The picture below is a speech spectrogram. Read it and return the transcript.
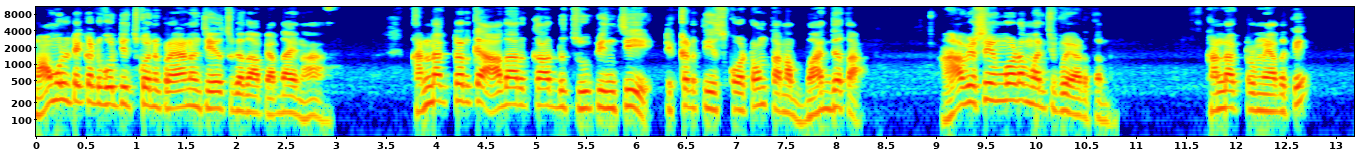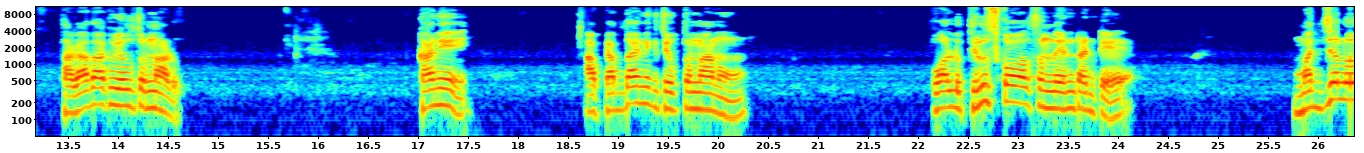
మామూలు టికెట్ కొట్టించుకొని ప్రయాణం చేయొచ్చు కదా పెద్ద ఆయన? కండక్టర్కి ఆధార్ కార్డు చూపించి టికెట్ తీసుకోవటం తన బాధ్యత. ఆ విషయం కూడా మర్చిపోయాడు తను. కండక్టర్ మీదకి తగాదాకు వెళ్తున్నాడు. కానీ ఆ పెద్ద ఆయనకి చెప్తున్నాను వాళ్ళు తెలుసుకోవాల్సింది ఏంటంటే మధ్యలో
